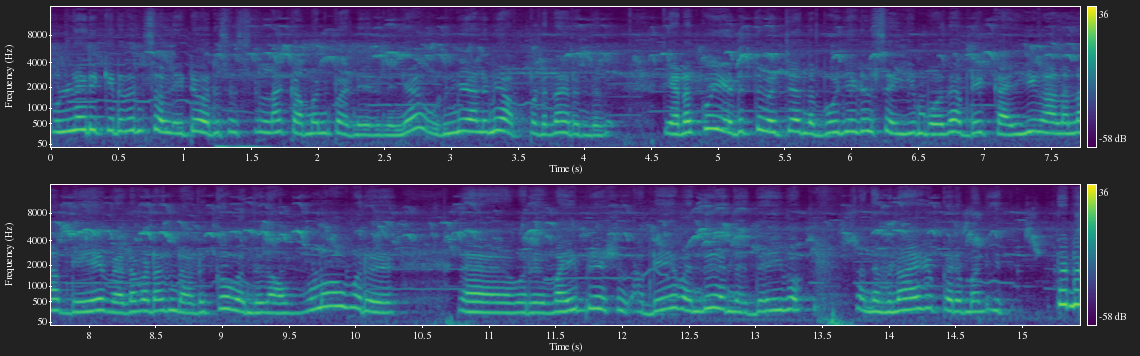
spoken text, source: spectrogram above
புல்லரிக்கிறதுன்னு சொல்லிட்டு ஒரு சிஸ்டர்லாம் கமெண்ட் பண்ணியிருந்தீங்க. உண்மையாலுமே அப்படி தான் இருந்தது. எனக்கும் எடுத்து வச்சு அந்த பூஜைகள் செய்யும்போது அப்படியே கை காலெல்லாம் அப்படியே விடவிடன்னு நடுக்கம் வந்தது. அவ்வளோ ஒரு ஒரு வைப்ரேஷன் அப்படியே வந்து அந்த தெய்வம் அந்த விநாயகர் பெருமான் இத்தனை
